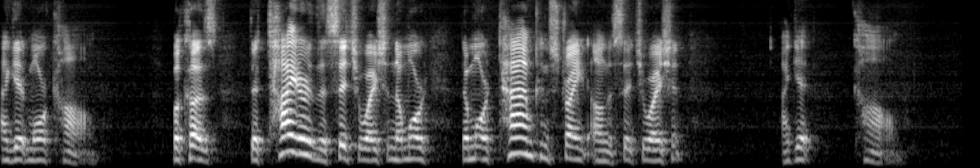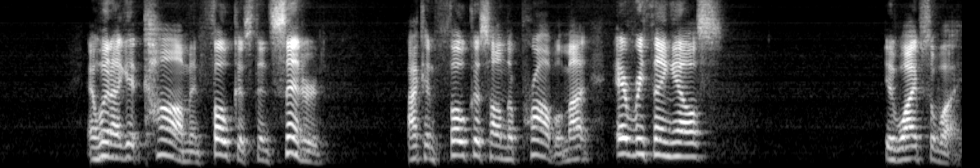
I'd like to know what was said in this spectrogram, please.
I get more calm. Because the tighter the situation, the more the more time constraint on the situation, I get calm. And when I get calm and focused and centered, I can focus on the problem. I, everything else, it wipes away.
